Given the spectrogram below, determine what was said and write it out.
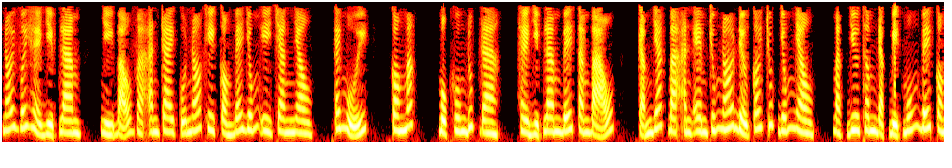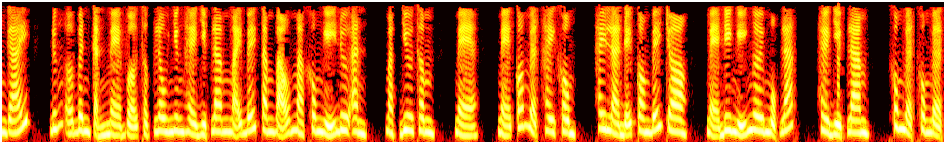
nói với hề Diệp Lam, nhị bảo và anh trai của nó khi còn bé giống y chang nhau, cái mũi, con mắt, một khuôn đúc ra, hề Diệp Lam bế tam bảo, cảm giác ba anh em chúng nó đều có chút giống nhau, Mặc dư thâm đặc biệt muốn bế con gái, đứng ở bên cạnh mẹ vợ thật lâu nhưng hề Diệp Lam mãi bế tam bảo mà không nghĩ đưa anh, Mặc dư thâm, mẹ, mẹ có mệt hay không, hay là để con bế cho, mẹ đi nghỉ ngơi một lát, hề Diệp Lam, không mệt không mệt,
